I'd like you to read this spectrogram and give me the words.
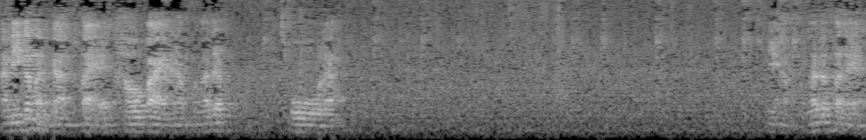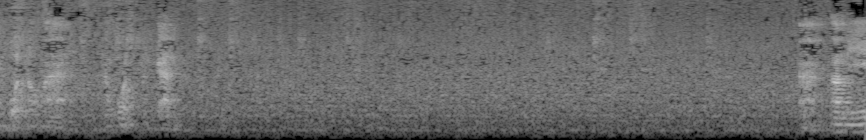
อันนี้ก็เหมือนกันใส่เคาไปนะครับ มันก็จะโชว์แล้วนี่ครับมันก็จะแสดงผลออกมาทั้งหมดเหมือนกันอ่าคราวนี้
